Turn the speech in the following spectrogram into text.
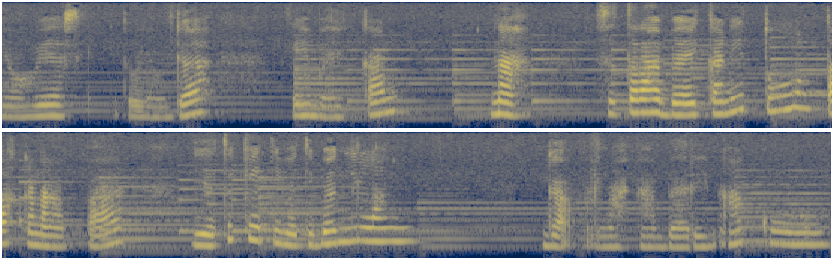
Ya wes gitu. Ya udah akhirnya baikan. Nah setelah baikan itu entah kenapa dia tuh kayak tiba-tiba ngilang. Nggak pernah ngabarin aku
